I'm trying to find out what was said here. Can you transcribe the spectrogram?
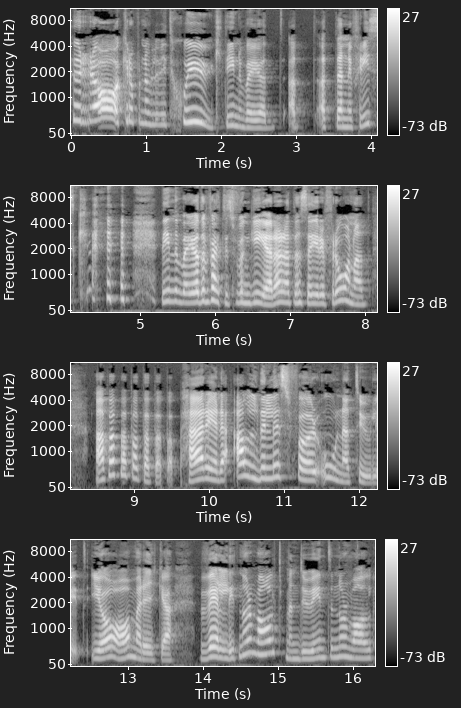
Hurra! Kroppen har blivit sjuk! Det innebär ju att, att, att den är frisk. det innebär ju att den faktiskt fungerar, att den säger ifrån att App, app, app, app, app, app. Här är det alldeles för onaturligt. Ja, Marika, väldigt normalt, men du är inte normal,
